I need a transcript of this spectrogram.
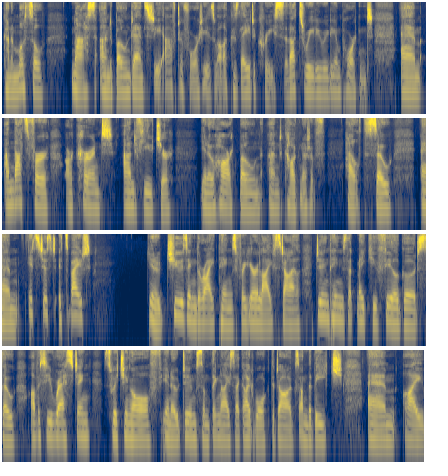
kind of muscle mass and bone density after 40 as well because they decrease so that's really really important um, and that's for our current and future you know heart bone and cognitive health. So um, it's just it's about you know choosing the right things for your lifestyle, doing things that make you feel good. So obviously resting, switching off, you know, doing something nice like I'd walk the dogs on the beach. Um, I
